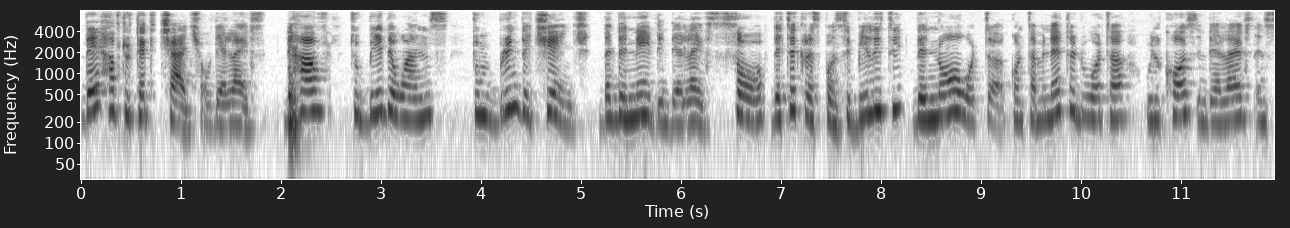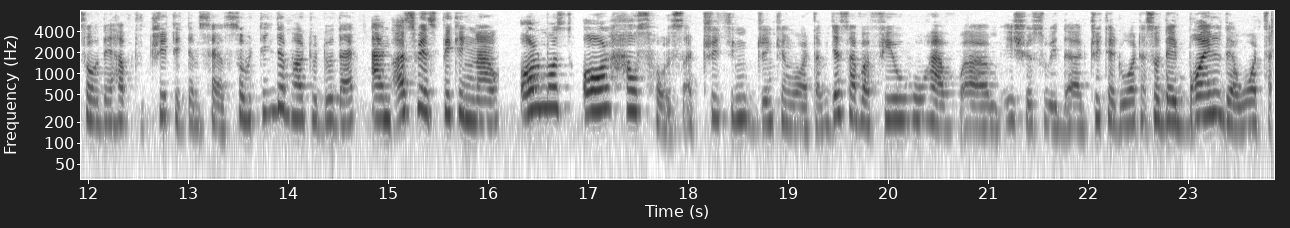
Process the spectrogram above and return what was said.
they have to take charge of their lives. They mm. have to be the ones to bring the change that they need in their lives. So they take responsibility. They know what uh, contaminated water will cause in their lives, and so they have to treat it themselves. So we teach them how to do that. And as we are speaking now, almost all households are treating drinking water. We just have a few who have um, issues with uh, treated water, so they boil their water,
